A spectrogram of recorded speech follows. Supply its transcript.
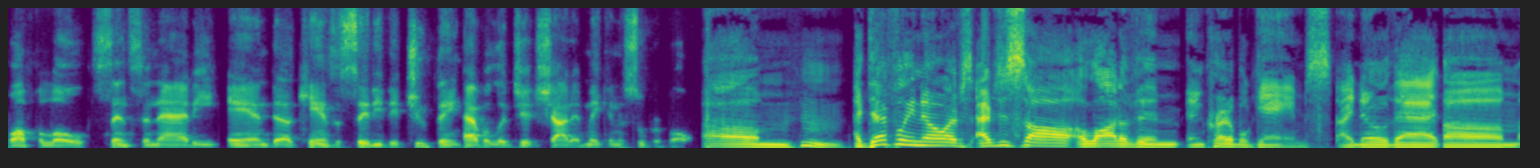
Buffalo, Cincinnati, and uh, Kansas City that you think have a legit shot at making the Super Bowl? Um, hmm. I definitely know. I've I just saw a lot of in, incredible games. I know that um,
